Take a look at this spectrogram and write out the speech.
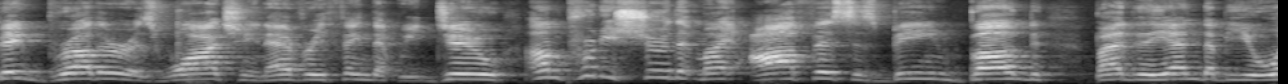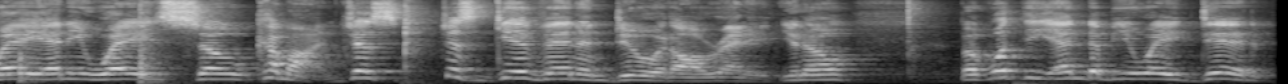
Big Brother is watching everything that we do. I'm pretty sure that my office is being bugged by the NWA anyways. So come on, just just give in and do it already, you know? But what the NWA did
